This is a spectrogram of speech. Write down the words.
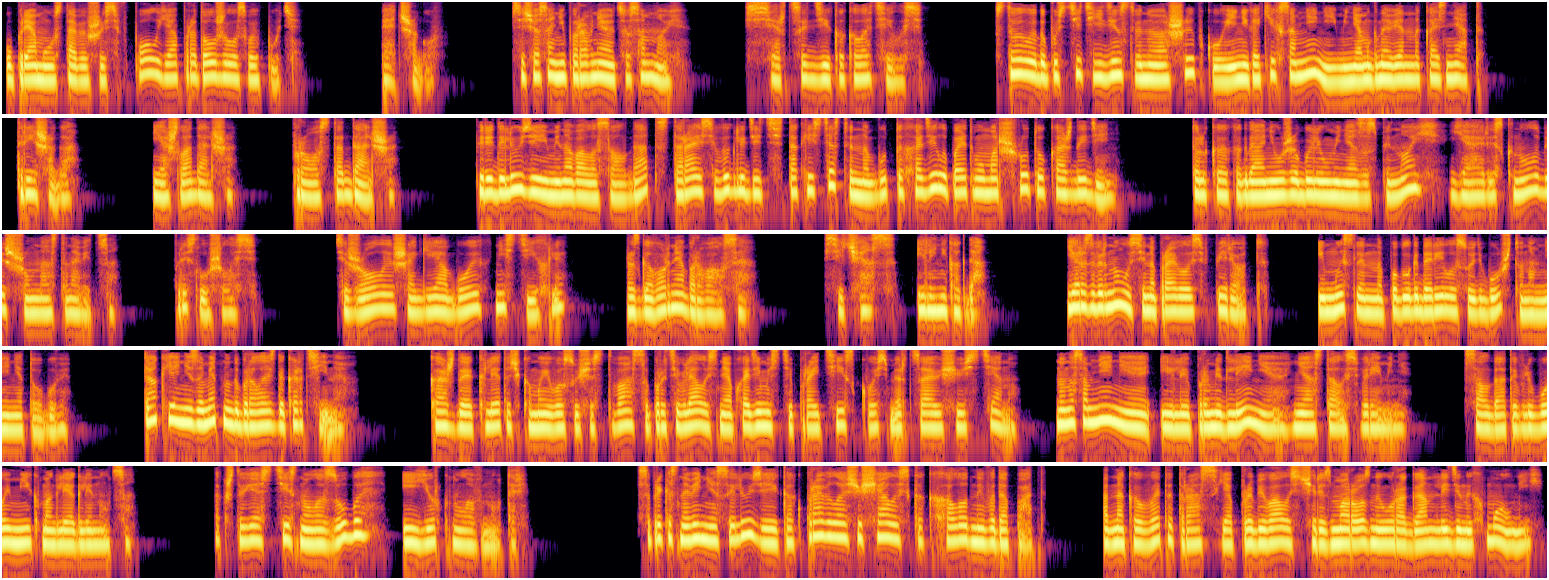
Упрямо уставившись в пол, я продолжила свой путь. Пять шагов. Сейчас они поравняются со мной. Сердце дико колотилось. Стоило допустить единственную ошибку, и никаких сомнений, меня мгновенно казнят. Три шага. Я шла дальше. Просто дальше. Перед иллюзией миновала солдат, стараясь выглядеть так естественно, будто ходила по этому маршруту каждый день. Только когда они уже были у меня за спиной, я рискнула бесшумно остановиться. Прислушалась. Тяжелые шаги обоих не стихли, разговор не оборвался. Сейчас или никогда. Я развернулась и направилась вперед, и мысленно поблагодарила судьбу, что на мне нет обуви. Так я незаметно добралась до картины, Каждая клеточка моего существа сопротивлялась необходимости пройти сквозь мерцающую стену. Но на сомнение или промедление не осталось времени. Солдаты в любой миг могли оглянуться. Так что я стиснула зубы и юркнула внутрь. Соприкосновение с иллюзией, как правило, ощущалось как холодный водопад. Однако в этот раз я пробивалась через морозный ураган ледяных молний.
